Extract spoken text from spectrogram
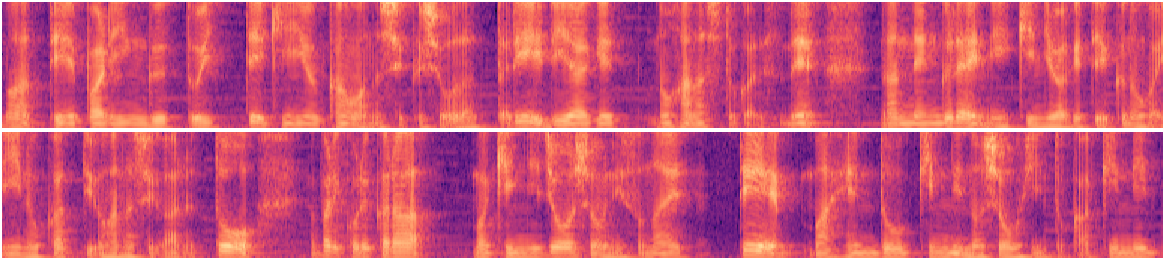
まあ、テーパリングといって金融緩和の縮小だったり、利上げの話とかですね、何年ぐらいに金利を上げていくのがいいのかっていう話があると、やっぱりこれから、まあ、金利上昇に備えて、まあ、変動金利の商品とか、金利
